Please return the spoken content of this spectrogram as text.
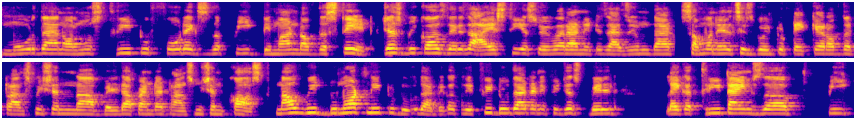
more than almost 3 to 4x the peak demand of the state just because there is a ISTS waiver and it is assumed that someone else is going to take care of the transmission uh, build up and the transmission cost. Now we do not need to do that because if we do that and if we just build like a three times the peak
